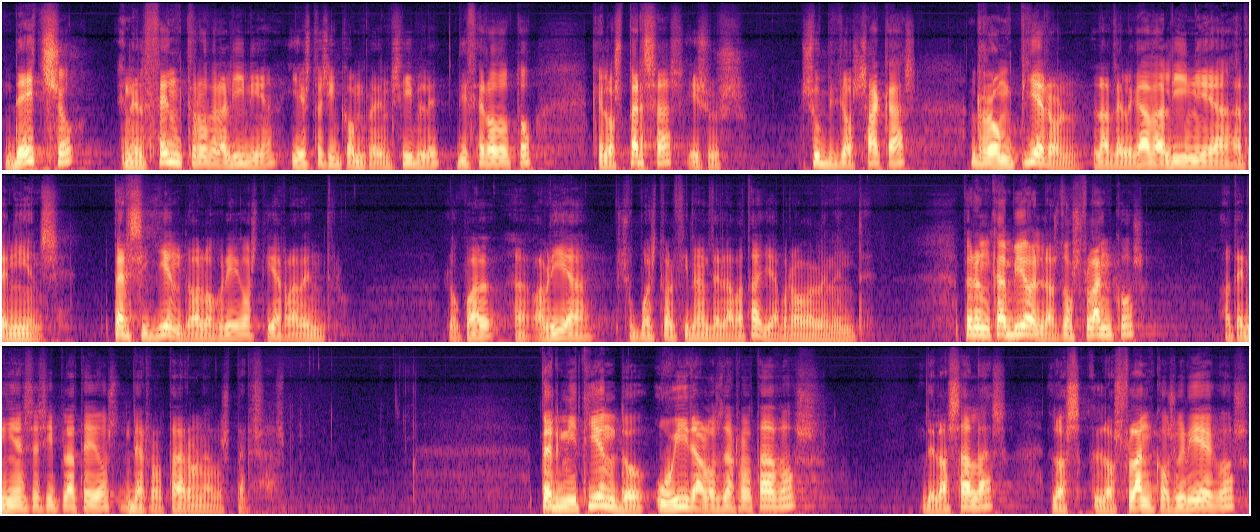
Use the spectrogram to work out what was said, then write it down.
De hecho, en el centro de la línea, y esto es incomprensible, dice Heródoto, que los persas y sus súbditos sacas rompieron la delgada línea ateniense, persiguiendo a los griegos tierra adentro, lo cual eh, habría supuesto el final de la batalla probablemente. Pero en cambio, en los dos flancos, atenienses y plateos derrotaron a los persas. Permitiendo huir a los derrotados, de las alas, los, flancos griegos,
